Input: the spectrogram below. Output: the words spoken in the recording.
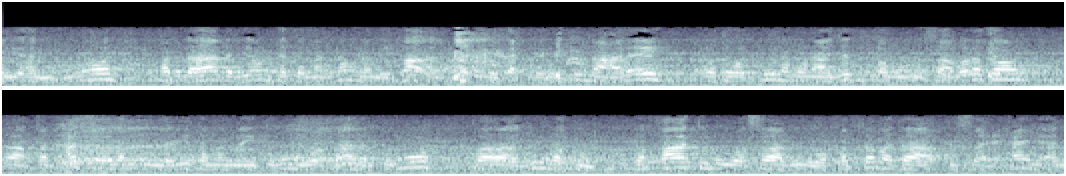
أيها المؤمنون قبل هذا اليوم تتمنون لقاء العدو تحترقون عليه وتودون مناجزتهم ومصابرتهم قد حصل لكم الذي تمنيتموه وكانتموه فدونكم فقاتلوا وصابروا. وقد ثبت في الصحيحين أن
